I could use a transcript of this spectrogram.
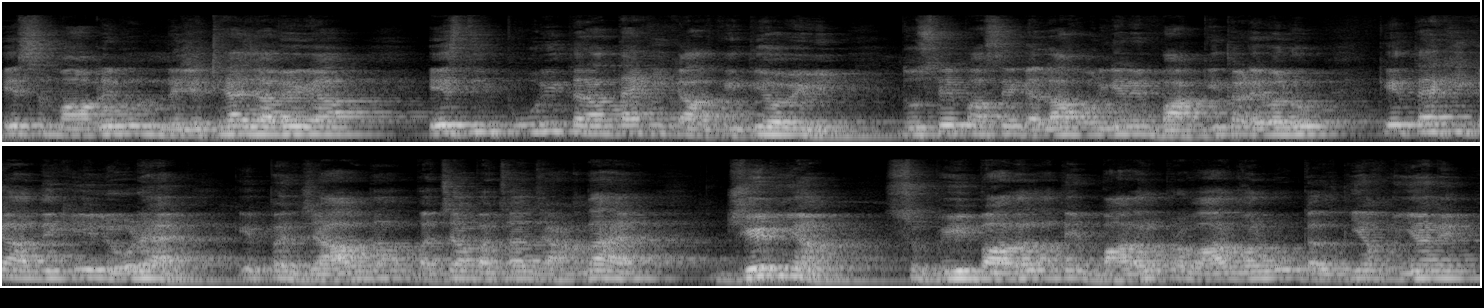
ਇਸ ਮਾਮਲੇ ਨੂੰ ਨਜਿੱਠਿਆ ਜਾਵੇਗਾ। ਇਸ ਦੀ ਪੂਰੀ ਤਰ੍ਹਾਂ ਤਹਿਕੀਕਾਤ ਕੀਤੀ ਹੋਵੇਗੀ। ਦੂਸਰੇ ਪਾਸੇ ਗੱਲਾਂ ਹੋ ਰਹੀਆਂ ਨੇ ਬਾਕੀ ਤੁਹਾਡੇ ਵੱਲੋਂ ਕਿ ਤਹਿਕੀਕਾਤ ਦੀ ਕੀ ਲੋੜ ਹੈ? ਕਿ ਪੰਜਾਬ ਦਾ ਬੱਚਾ ਬੱਚਾ ਜਾਣਦਾ ਹੈ, ਜਿਹੜੀਆਂ ਸੁਖਬੀਰ ਬਾਦਲ ਅਤੇ ਬਾਦਲ ਪਰਿਵਾਰ ਵੱਲੋਂ ਗਲਤੀਆਂ ਹੋਈਆਂ ਨੇ,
